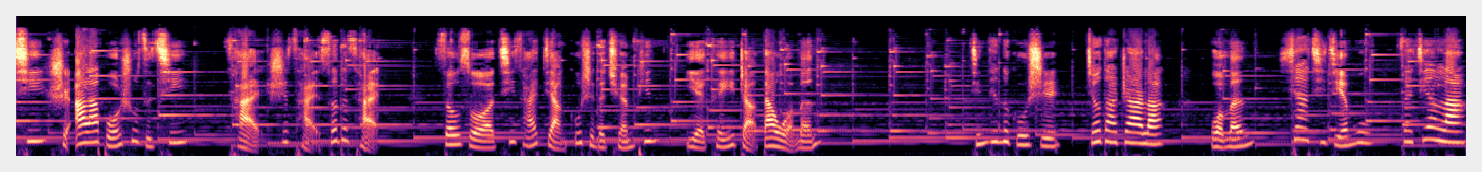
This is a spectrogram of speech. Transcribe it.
七是阿拉伯数字七，彩是彩色的彩。搜索“七彩讲故事”的全拼，也可以找到我们。今天的故事就到这儿了，我们下期节目再见啦！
